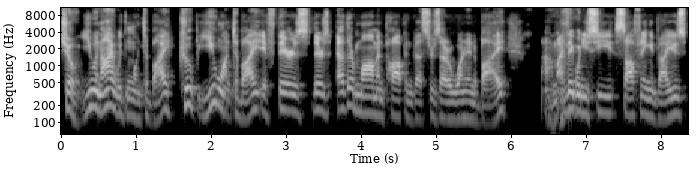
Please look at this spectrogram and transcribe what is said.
Joe, you and I would want to buy. Coop, you want to buy. If there's there's other mom and pop investors that are wanting to buy, um, I mm-hmm. think when you see softening in values,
